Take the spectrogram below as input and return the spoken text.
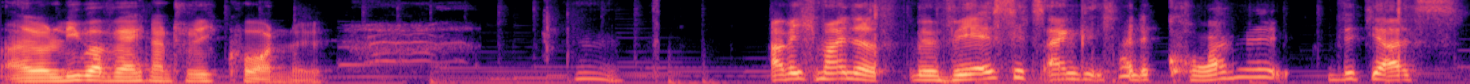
Also lieber wäre ich natürlich Cornel. Hm. Aber ich meine, wer ist jetzt eigentlich, ich meine, Cornel wird ja als,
